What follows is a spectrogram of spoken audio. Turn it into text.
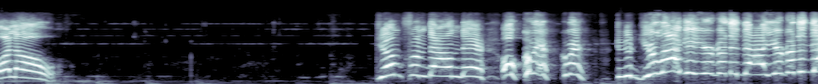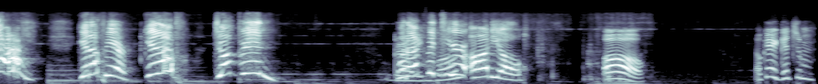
Follow. Jump from down there. Oh, come here, come here. Dude, you're lagging. You're gonna die. You're gonna die. Get up here. Get up. Jump in. what happened to your audio? Oh. Okay, get some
